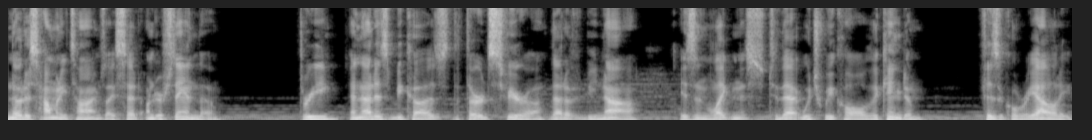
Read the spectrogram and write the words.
Notice how many times I said understand though. Three, and that is because the third sphera, that of Binah, is in likeness to that which we call the kingdom, physical reality.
